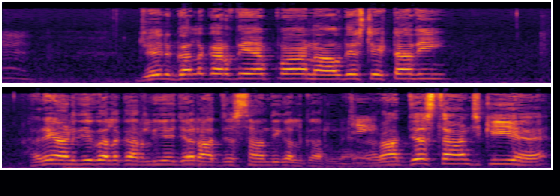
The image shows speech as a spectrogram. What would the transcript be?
ਹੂੰ। ਜੇ ਗੱਲ ਕਰਦੇ ਹਾਂ ਆਪਾਂ ਨਾਲ ਦੇ ਸਟੇਟਾਂ ਦੀ ਹਰਿਆਣਾ ਦੀ ਗੱਲ ਕਰ ਲਈਏ ਜਾਂ ਰਾਜਸਥਾਨ ਦੀ ਗੱਲ ਕਰ ਜੀ। ਲਈਏ। ਰਾਜਸਥਾਨ 'ਚ ਕੀ ਹੈ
